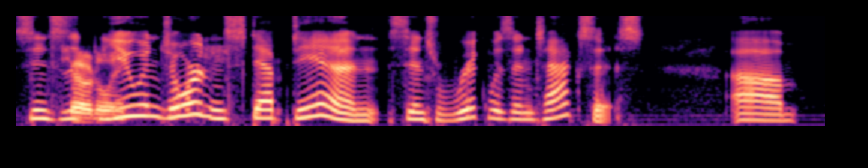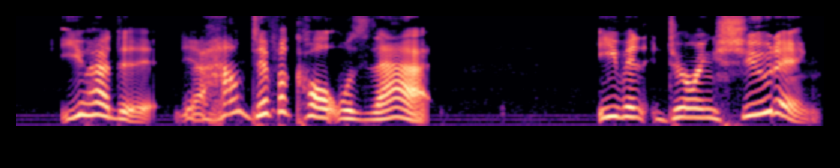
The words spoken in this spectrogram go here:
Since the- you and Jordan stepped in since Rick was in Texas, um, you had to. Yeah, how difficult was that? Even during shooting,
